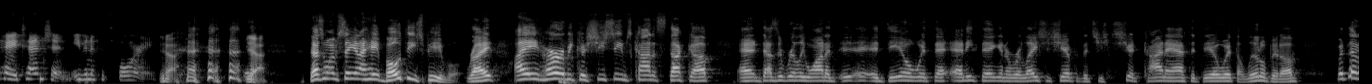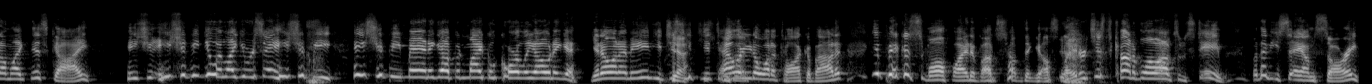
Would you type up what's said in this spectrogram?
pay attention even if it's boring. Yeah. Yeah. That's why I'm saying I hate both these people, right? I hate her because she seems kind of stuck up and doesn't really want to uh, deal with anything in a relationship that she should kind of have to deal with a little bit of. But then I'm like, this guy, he should he should be doing like you were saying. He should be he should be manning up and Michael Corleoneing it. You know what I mean? You just Yeah. you, you tell her you don't want to talk about it. You pick a small fight about something else later, just to kind of blow off some steam. But then you say, "I'm sorry,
